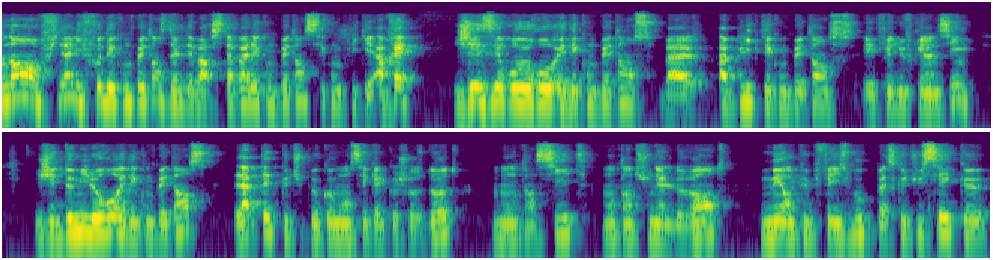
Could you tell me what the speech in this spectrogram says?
non, au final, il faut des compétences dès le départ. Si tu n'as pas les compétences, c'est compliqué. Après, j'ai 0 euros et des compétences, bah, applique tes compétences et fais du freelancing. J'ai 2000 euros et des compétences. Là, peut-être que tu peux commencer quelque chose d'autre. Monte un site, monte un tunnel de vente, mets en pub Facebook parce que tu sais que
